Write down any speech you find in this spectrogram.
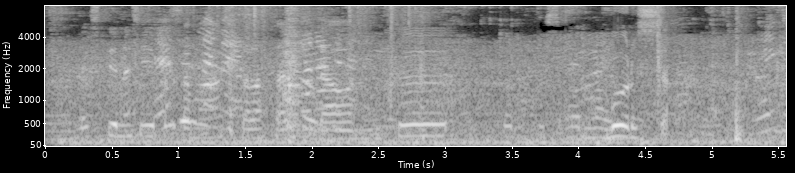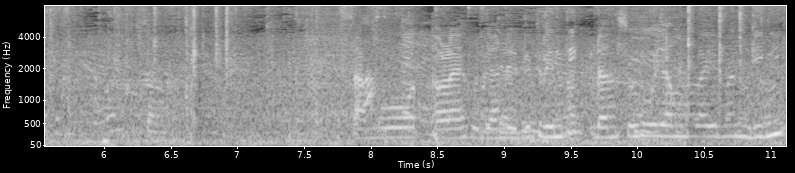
Destinasi pertama setelah Taiwan ke Bursa. Sambut oleh hujan rintik-rintik dan suhu yang mulai mendingin.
